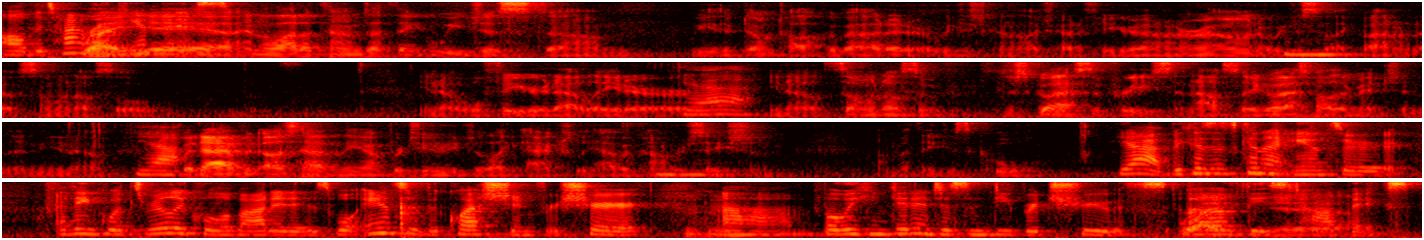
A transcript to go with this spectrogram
all the time right on yeah, campus. yeah and a lot of times i think we just um, we either don't talk about it or we just kind of like try to figure it out on our own or we're just Mhm. like i don't know someone else will you know we'll figure it out later or Yeah, you know someone else will just go ask the priest and i'll say go ask father mitch and then you know yeah, but having us having the opportunity to like actually have a Mm-hmm. conversation um, i think is cool yeah, because it's gonna answer. I think what's really cool about it is we'll answer the question for sure, Mhm. um, but we can get into some deeper truths Right, of these yeah. topics.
